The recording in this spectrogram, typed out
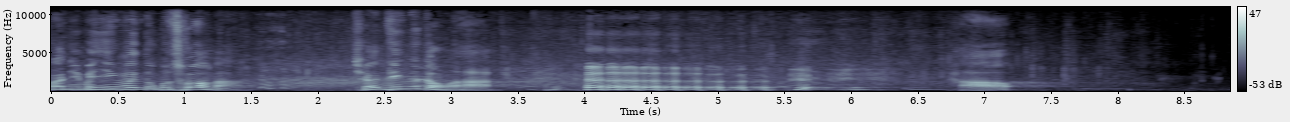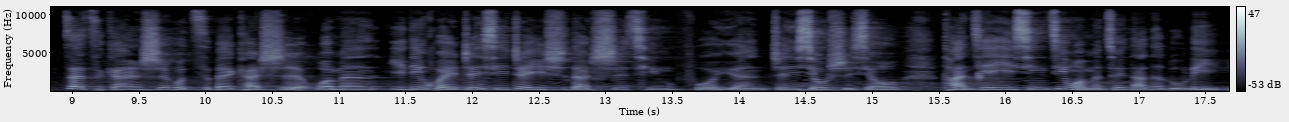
哇，你们英文都不错嘛，全听得懂啊。好，再次感恩师傅慈悲开示，我们一定会珍惜这一世的诗情佛缘，真修实修，团结一心，尽我们最大的努力，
